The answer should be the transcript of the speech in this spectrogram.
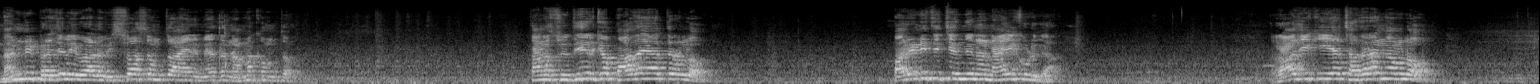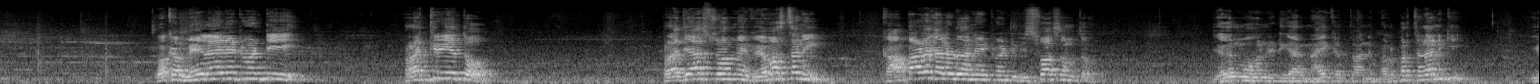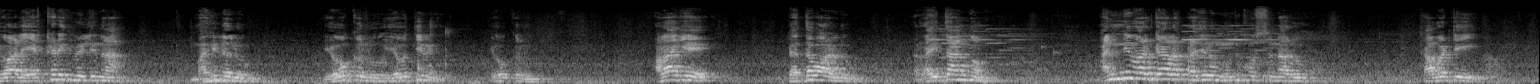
నమ్మి ప్రజలు ఇవాళ విశ్వాసంతో ఆయన మీద నమ్మకంతో తన సుదీర్ఘ పాదయాత్రలో పరిణితి చెందిన నాయకుడిగా రాజకీయ చదరంగంలో ఒక మేలైనటువంటి ప్రక్రియతో ప్రజాస్వామ్య వ్యవస్థని కాపాడగలడు అనేటువంటి విశ్వాసంతో జగన్మోహన్ రెడ్డి గారి నాయకత్వాన్ని బలపరచడానికి ఇవాళ ఎక్కడికి వెళ్ళినా మహిళలు యువకులు యువతి యువకులు. అలాగే పెద్దవాళ్ళు రైతాంగం అన్ని వర్గాల ప్రజలు ముందుకు వస్తున్నారు. కాబట్టి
